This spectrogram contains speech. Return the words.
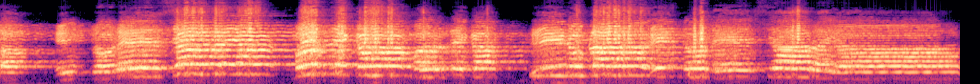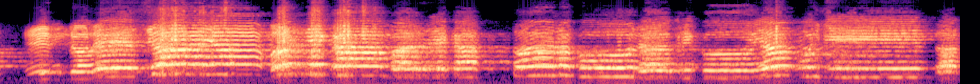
Indonesia Raya Merdeka, merdeka. Hiduplah Indonesia Raya. Indonesia Raya Merdeka, merdeka. Tanahku, negeriku yang cinta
